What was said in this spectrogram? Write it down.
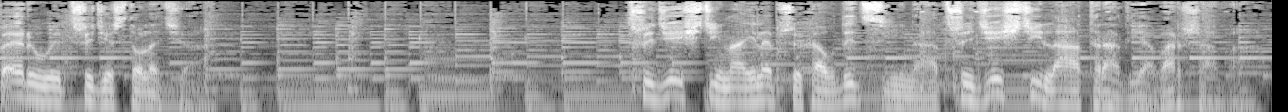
Perły trzydziestolecia. 30 najlepszych audycji na 30 lat Radia Warszawa.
